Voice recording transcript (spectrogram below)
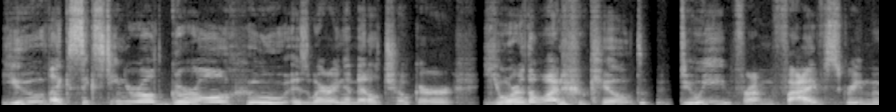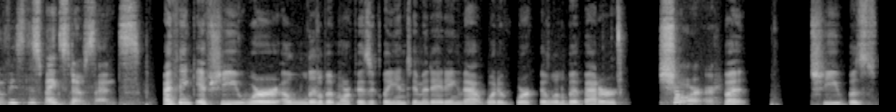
You, like 16 year old girl who is wearing a metal choker, you're the one who killed Dewey from five Scream movies? This makes no sense. I think if she were a little bit more physically intimidating, that would have worked a little bit better. Sure. But she was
